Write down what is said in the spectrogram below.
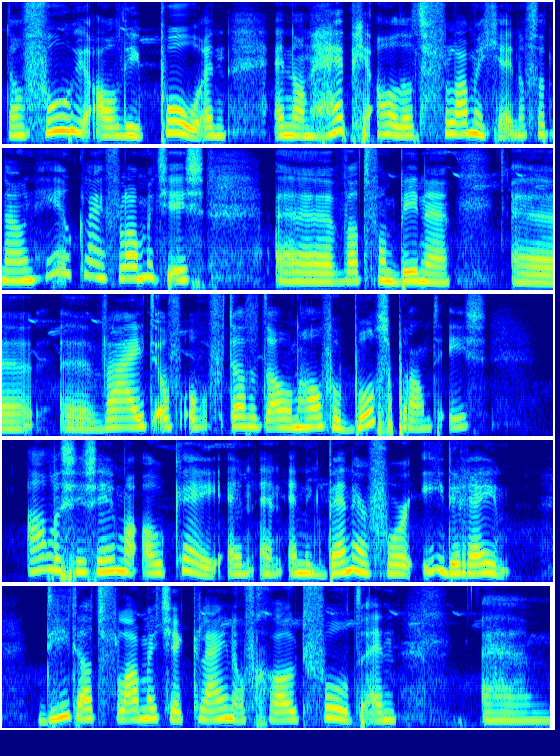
Dan voel je al die pool en, en dan heb je al dat vlammetje. En of dat nou een heel klein vlammetje is, uh, wat van binnen uh, uh, waait, of, of dat het al een halve bosbrand is. Alles is helemaal oké. En, en, en ik ben er voor iedereen die dat vlammetje klein of groot voelt. En ehm,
